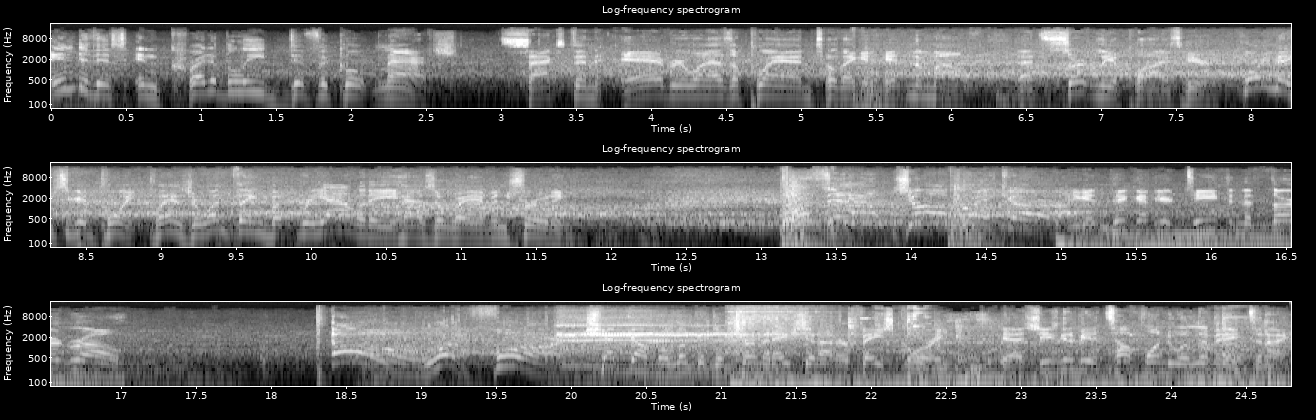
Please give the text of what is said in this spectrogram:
into this incredibly difficult match. Saxton, everyone has a plan until they get hit in the mouth. That certainly applies here. Corey makes a good point. Plans are one thing, but reality has a way of intruding. Jawbreaker! You can pick up your teeth in the third row. Oh! What a forearm. Check out the look of determination on her face, Corey. Yeah, she's going to be a tough one to eliminate tonight.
